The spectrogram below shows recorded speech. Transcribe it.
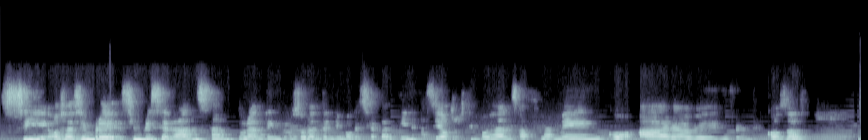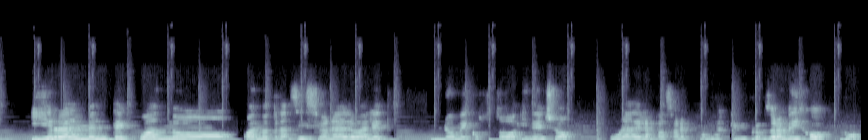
Sí, o sea, siempre, siempre hice danza, durante, incluso durante el tiempo que hacía patín, hacía otros tipos de danza, flamenco, árabe, diferentes cosas. Y realmente cuando, cuando transicioné al ballet no me costó y de hecho una de las razones por las que mi profesora me dijo como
